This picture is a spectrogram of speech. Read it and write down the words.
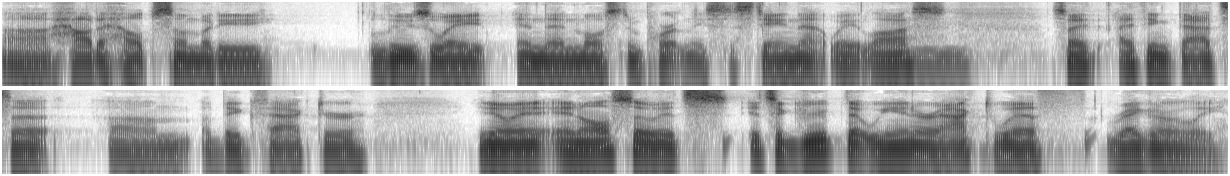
uh, how to help somebody lose weight and then most importantly sustain that weight loss. Mm-hmm. So I, I, think that's a um, a big factor. You know, and, and, also it's it's a group that we interact with regularly.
